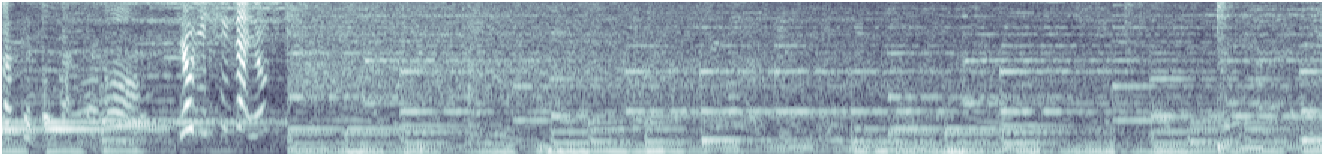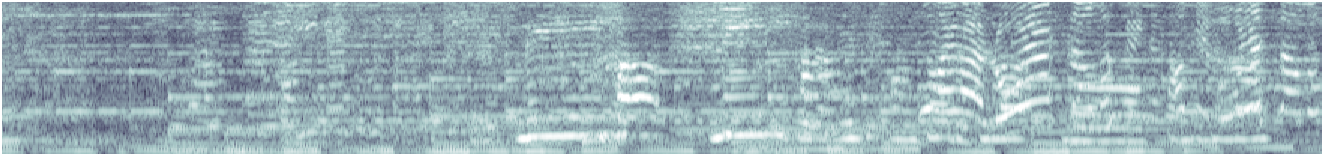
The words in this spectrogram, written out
똑같아 똑같아 어. 여기 시작 여기 오마이갓 로얄 샐러드 있는 저기 로얄 샐러드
